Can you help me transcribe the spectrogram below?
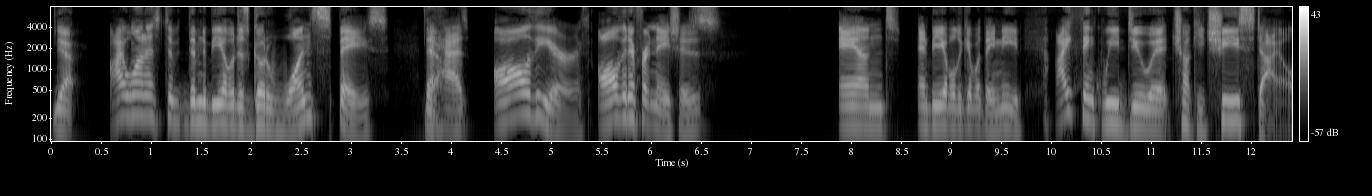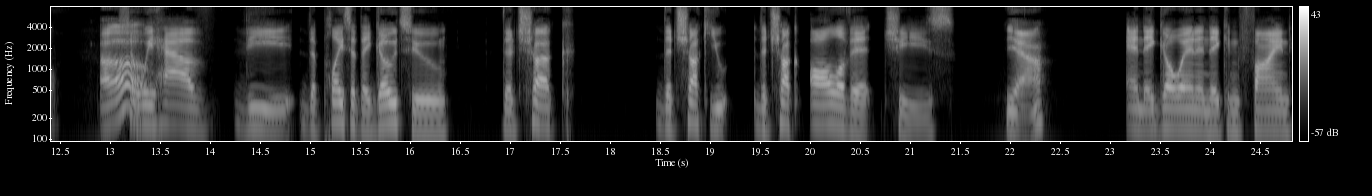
Yeah. I want us to them to be able to just go to one space that Yeah. has all the Earth, all the different nations, and and be able to get what they need. I think we do it Chuck E. Cheese style. Oh, So we have the the place that they go to, the Chuck, the Chuck you the Chuck all of it cheese, yeah, and they go in and they can find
